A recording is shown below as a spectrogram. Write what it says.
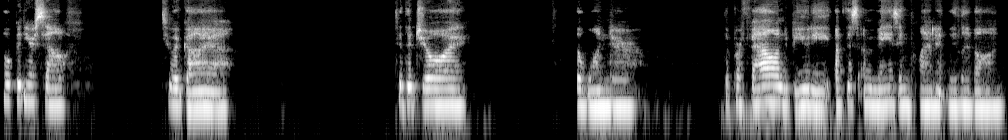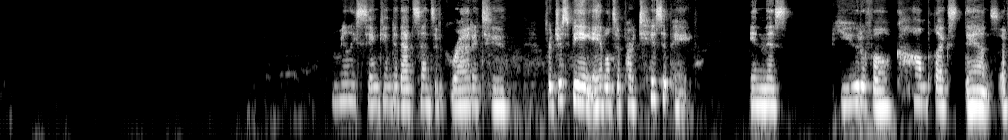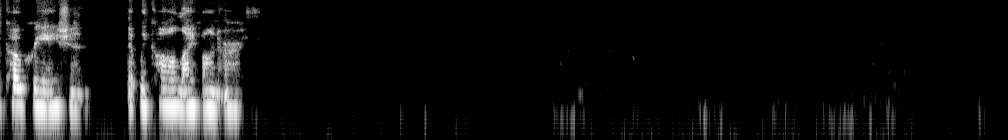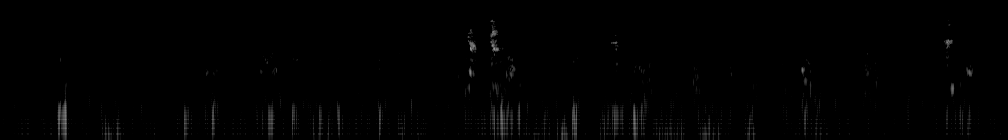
Open yourself to Agaya, to the joy, the wonder, the profound beauty of this amazing planet we live on. Really sink into that sense of gratitude for just being able to participate in this beautiful, complex dance of co creation that we call life on earth.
